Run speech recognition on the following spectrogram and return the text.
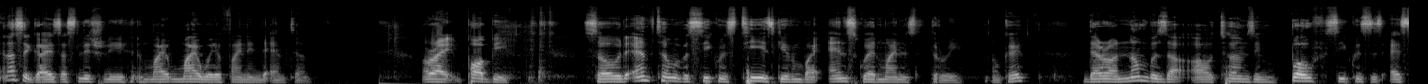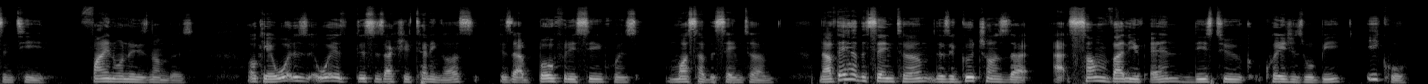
And that's it, guys. That's literally my, my way of finding the m term. Alright, part B. So the nth term of a sequence t is given by n squared minus 3. Okay? There are numbers that are terms in both sequences s and t. Find one of these numbers. Okay, what is what is this is actually telling us is that both of these sequences must have the same term. Now, if they have the same term, there's a good chance that at some value of n, these two equations will be equal.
